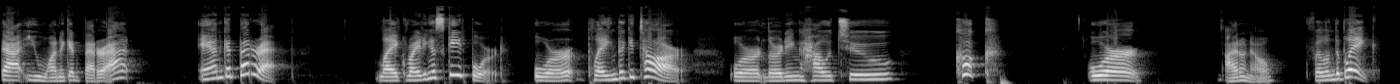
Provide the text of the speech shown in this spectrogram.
that you want to get better at and get better at. Like riding a skateboard or playing the guitar or learning how to cook or I don't know, fill in the blank.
